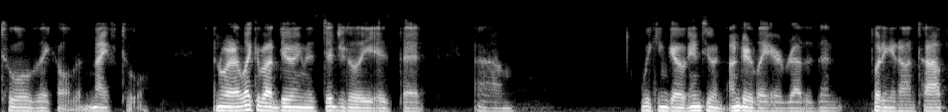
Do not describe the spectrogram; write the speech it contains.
tool they call the knife tool. And what I like about doing this digitally is that um, we can go into an underlayer rather than putting it on top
